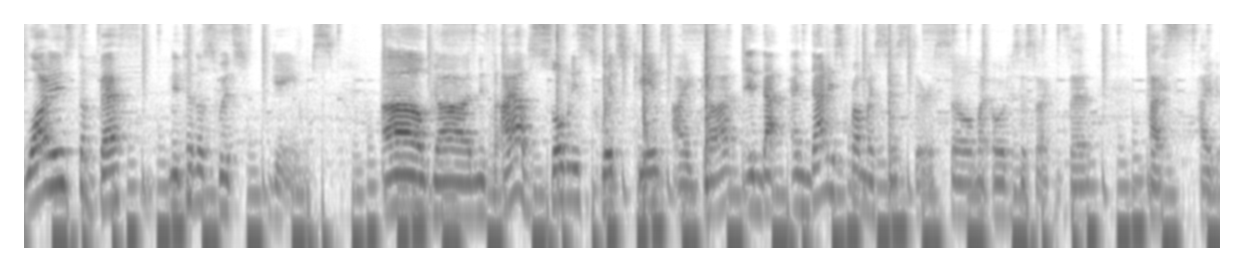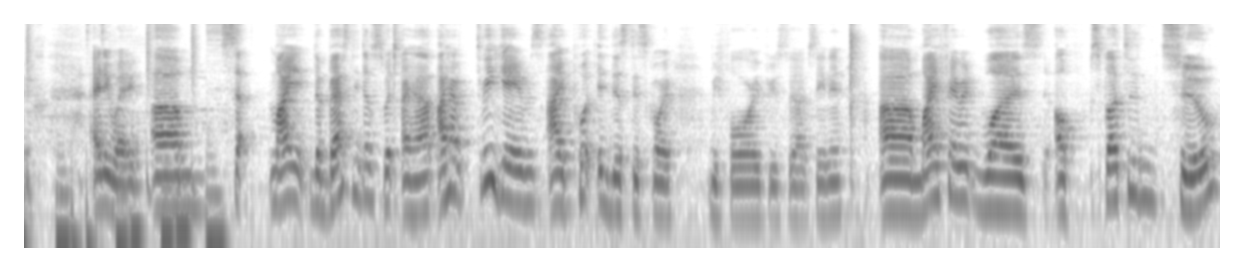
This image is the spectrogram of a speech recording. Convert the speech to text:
what is the best Nintendo Switch games? Oh god, I have so many Switch games I got, and that and that is from my sister. So my older sister, I can say. Hi, hi, Anyway, um, so my the best Nintendo Switch I have, I have three games I put in this Discord before. If you still have seen it, uh, my favorite was uh, Splatoon two,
